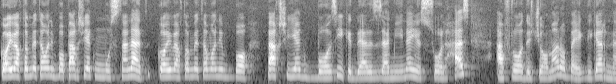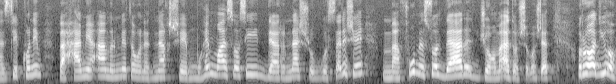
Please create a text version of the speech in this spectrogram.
گاهی وقتا می توانیم با پخش یک مستند گاهی وقتا می توانیم با پخش یک بازی که در زمینه صلح هست افراد جامعه را به یکدیگر نزدیک کنیم و همین امر می تواند نقش مهم و اساسی در نشر و گسترش مفهوم صلح در جامعه داشته باشد. رادیو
